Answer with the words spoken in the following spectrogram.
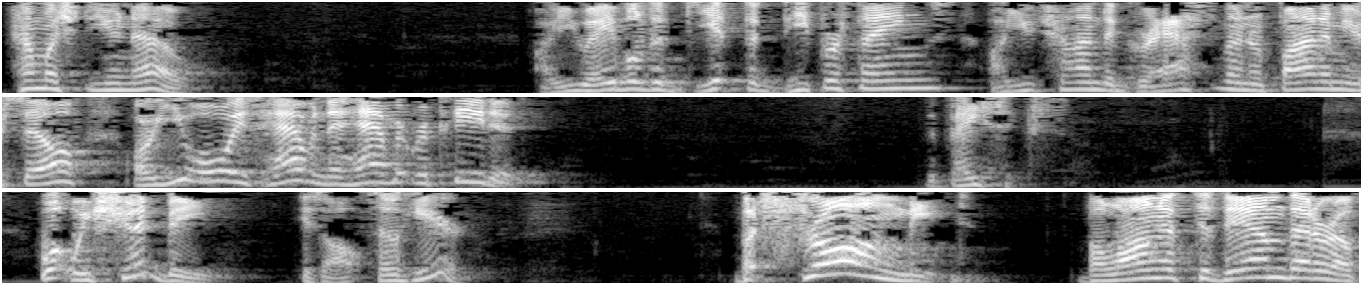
How much do you know? Are you able to get the deeper things? Are you trying to grasp them and find them yourself? Or are you always having to have it repeated? The basics. What we should be is also here. But strong meat belongeth to them that are of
